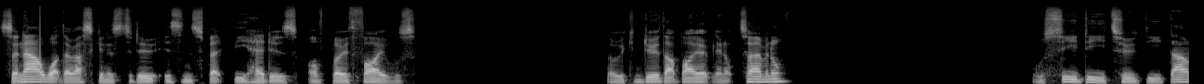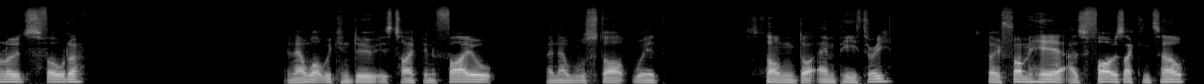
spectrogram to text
So now what they're asking us to do is inspect the headers of both files. So we can do that by opening up terminal. We'll cd to the downloads folder. And then what we can do is type in file and then we'll start with song.mp3. So from here, as far as I can tell,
